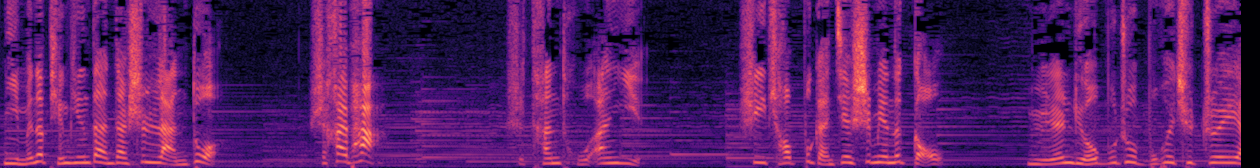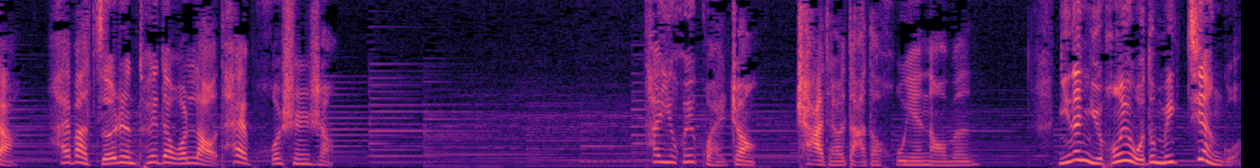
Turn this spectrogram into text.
你们的平平淡淡是懒惰，是害怕，是贪图安逸，是一条不敢见世面的狗。女人留不住不会去追呀，还把责任推到我老太婆身上。他一挥拐杖。差点打到胡言脑门，你的女朋友我都没见过，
